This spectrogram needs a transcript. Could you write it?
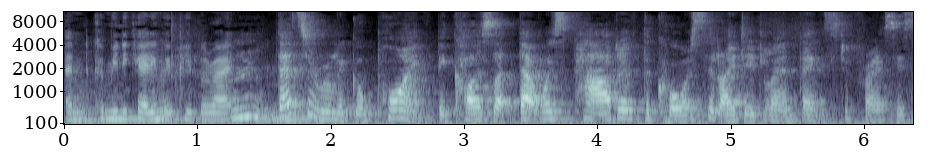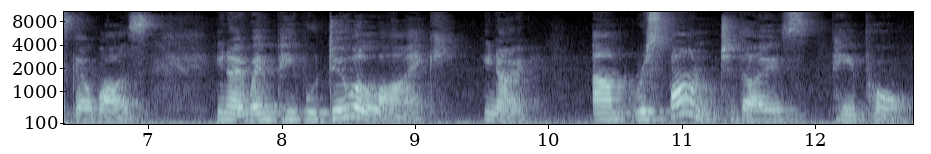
and communicating with people, right? Mm, that's a really good point because that, was part of the course that I did learn thanks to Francisco was, you know, when people do a like, you know, um, respond to those people.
